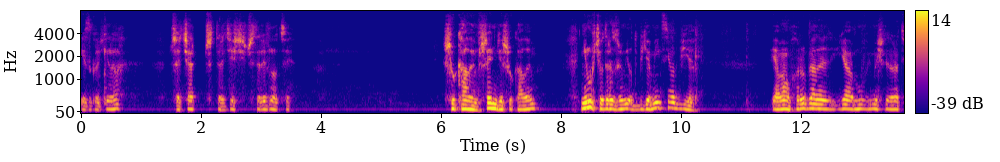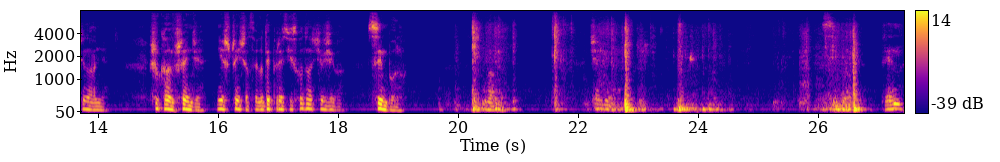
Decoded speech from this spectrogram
Jest godzina trzecia 44 w nocy. Szukałem, wszędzie szukałem. Nie mówcie od razu, że mi odbija. Mi nic nie odbija. Ja mam chorobę, ale ja mówię, myślę racjonalnie. Szukałem wszędzie. Nieszczęścia swojego, depresji. Skąd ona się wzięła? Symbol. Mam. Ciągle. Symbol. Ten,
